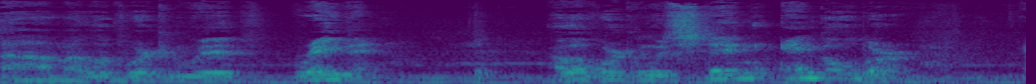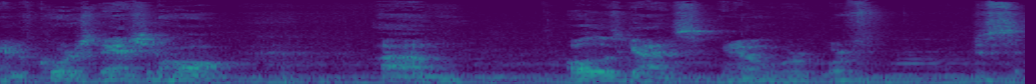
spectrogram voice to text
Um, I love working with Raven. I love working with Sting and Goldberg. And of course, Nash and Hall. Um, all those guys, you know, we're, we're just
